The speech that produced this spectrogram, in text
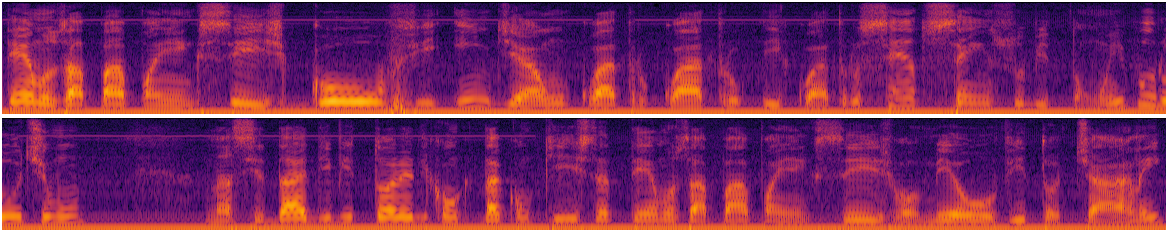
temos a Papa Yankee 6 Golf India 144 e 400 sem subtom. E por último, na cidade de Vitória de, da Conquista, temos a Papa Yankee 6 Romeo Vitor Charlie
